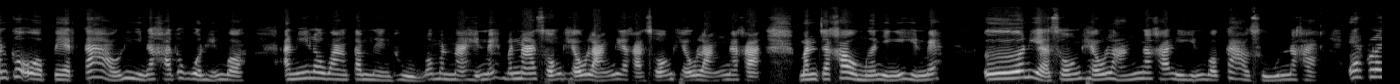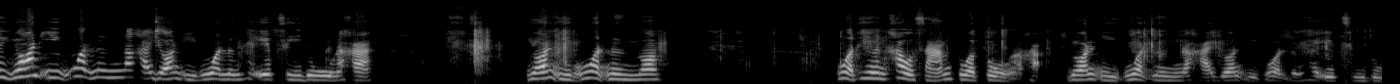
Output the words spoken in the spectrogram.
ันก็ออก8 9 นี่นะคะ ทุกคนเห็นบ่อันนี้เราวางตำแหน่งถูกเนาะมันมาเห็นไหมมันมา2แถวหลังเนี่ยค่ะ2แถวหลังนะคะ มันจะเข้าเหมือนอย่างงี้เห็นไหม เออเนี่ย2แถวหลังนะคะ นี่เห็นบ่90นะคะแอดก็เลยย้อนอีกงวดหนึ่งนะคะ ย้อนอีกงวดหนึ่งให้ FC ดูนะคะ ย้อนอีกงวดหนึ่งเนาะงวดที่มันเข้า3ตัวตรงอะค่ะ ย้อนอีกงวดหนึ่งนะคะ ย้อนอีกงวดหนึ่งให้ FC ดู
